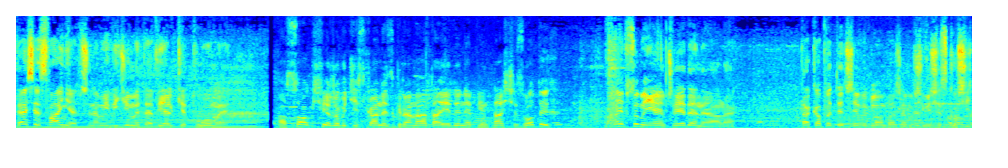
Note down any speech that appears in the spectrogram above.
też jest fajnie, przynajmniej widzimy te wielkie tłumy. A sok świeżo wyciskany z granata, jedyne 15 zł. No i w sumie nie wiem czy jedyne, ale tak apetycznie wygląda, że musimy się skusić.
